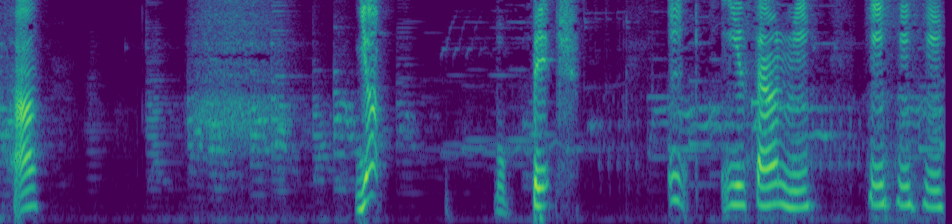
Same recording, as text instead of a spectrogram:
Huh? Yup! Well, bitch. Eek, you found me. Hee hee hee.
